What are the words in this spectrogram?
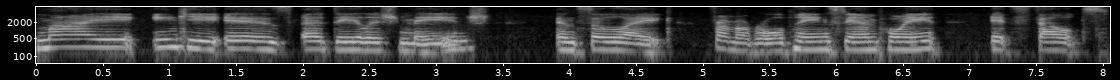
my Inky is a Dalish mage. And so, like, from a role playing standpoint, it felt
